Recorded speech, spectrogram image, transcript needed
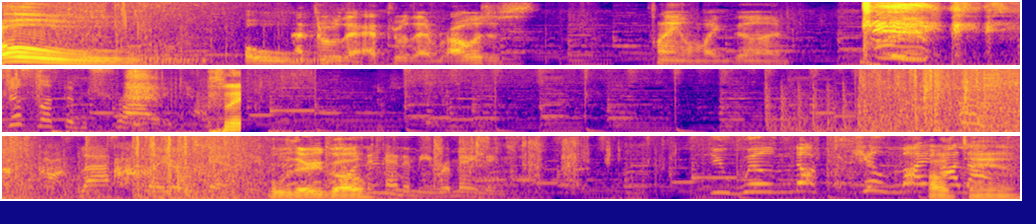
Oh. Oh. I threw that. I threw that, bro. I was just playing with my gun. Just let them try to catch. Play- Last player standing. Oh, there you go. Enemy remaining. You will not kill my Oh, ally. damn.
